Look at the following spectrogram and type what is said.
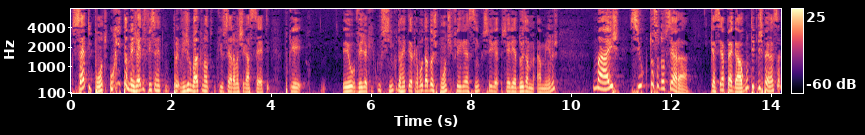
7 pontos, o que também já é difícil a gente vislumbrar que o, Náutico- que o Ceará vai chegar a 7, porque eu vejo aqui com 5, a gente acabou de dar 2 pontos, seria 5, seria 2 a, a menos. Mas, se o torcedor do Ceará quer se apegar a algum tipo de esperança,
